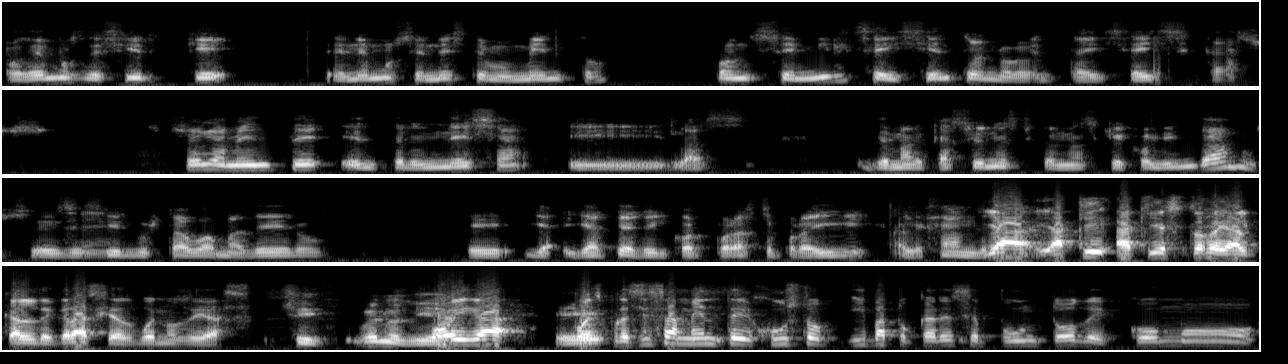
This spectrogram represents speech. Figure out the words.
podemos decir que tenemos en este momento 11.696 casos solamente entre Nesa y las demarcaciones con las que colindamos, es decir, Gustavo Amadero. Eh, ya, te reincorporaste por ahí, Alejandro. Ya, aquí, aquí estoy, alcalde. Gracias, buenos días. Sí, buenos días. Oiga, eh, pues precisamente justo iba a tocar ese punto de cómo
